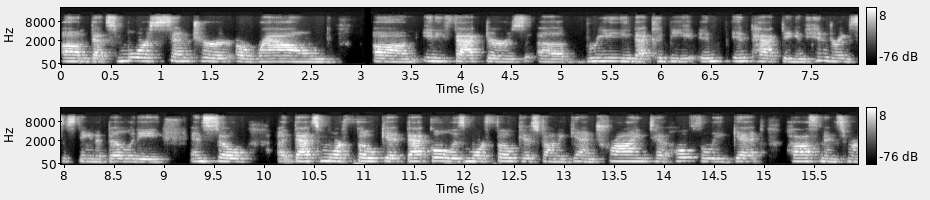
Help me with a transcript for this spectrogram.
um, that's more centered around um, any factors uh, breeding that could be in, impacting and hindering sustainability. And so uh, that's more focused, that goal is more focused on, again, trying to hopefully get Hoffmann's from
